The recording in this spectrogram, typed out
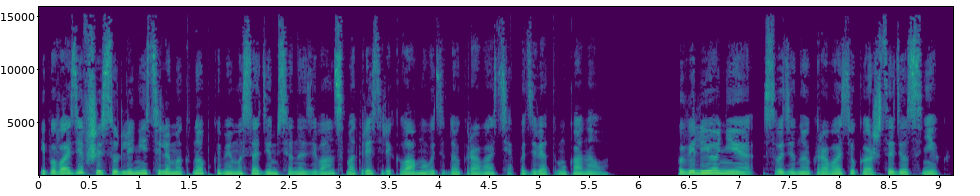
и, повозившись с удлинителем и кнопками, мы садимся на диван смотреть рекламу водяной кровати по девятому каналу. В павильоне с водяной кроватью, кажется, идет снег.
